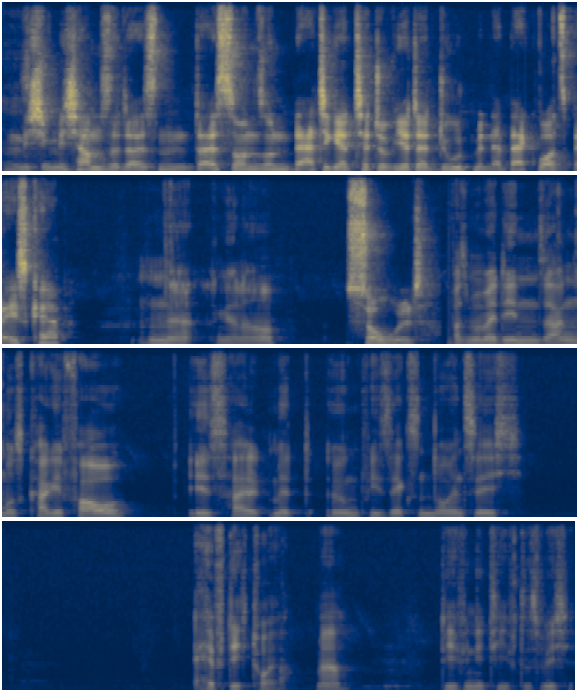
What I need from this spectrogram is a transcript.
Also mich, mich haben sie. Da ist, ein, da ist so, ein, so ein bärtiger, tätowierter Dude mit einer Backwards Basecap. Ja, genau. Sold. Was man bei denen sagen muss, KGV ist halt mit irgendwie 96 heftig teuer. Ja, definitiv. Das will ich,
